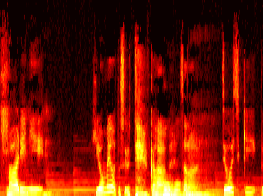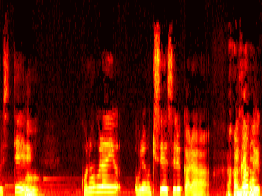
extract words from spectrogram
周りに広めようとするっていうか、うんその、常識として、うん。このぐらい俺も規制するから、え なんで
